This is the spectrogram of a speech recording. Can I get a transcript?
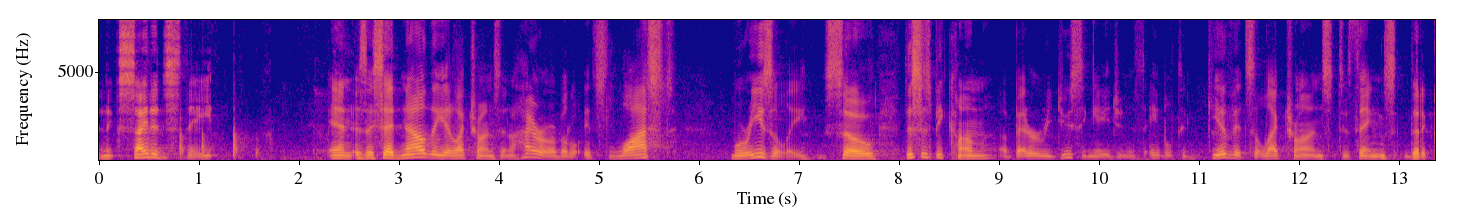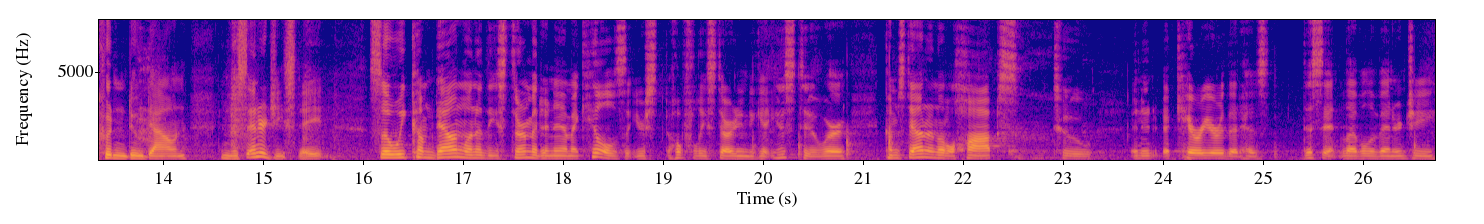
an excited state and as I said, now the electron's in a higher orbital, it's lost more easily. So this has become a better reducing agent. It's able to give its electrons to things that it couldn't do down in this energy state. So we come down one of these thermodynamic hills that you're hopefully starting to get used to, where it comes down in little hops to an, a carrier that has this level of energy,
